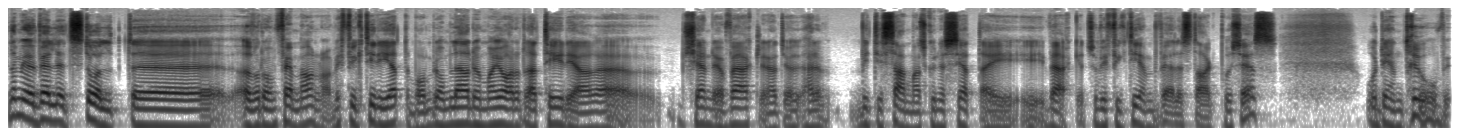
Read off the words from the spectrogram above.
Nej, jag är väldigt stolt eh, över de fem månaderna. Vi fick till det jättebra. De lärdomar jag hade dragit tidigare kände jag verkligen att jag hade, vi tillsammans kunde sätta i, i verket. Så vi fick till en väldigt stark process. Och den tror vi,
